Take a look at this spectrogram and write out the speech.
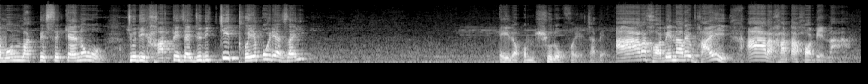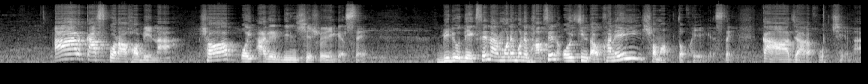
এমন লাগতেছে কেন? যদি হাঁটতে যাই, যদি চিত হয়ে পড়ে যাই এই রকম শুরু হয়ে যাবে। আর হবে না রে ভাই, আর হাঁটা হবে না, আর কাজ করা হবে না। সব ওই আগের দিন শেষ হয়ে গেছে। ভিডিও দেখছেন আর মনে মনে ভাবছেন, ওই চিন্তা ওখানেই সমাপ্ত হয়ে গেছে। কাজ আর হচ্ছে না।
